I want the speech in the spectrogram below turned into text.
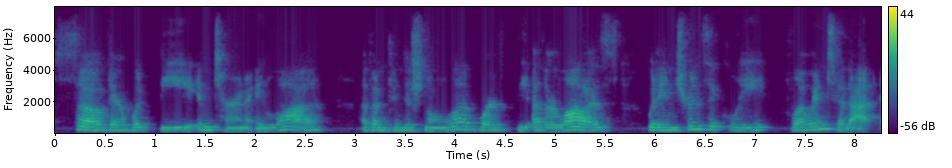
so there would be in turn a law of unconditional love where the other laws would intrinsically flow into that. And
